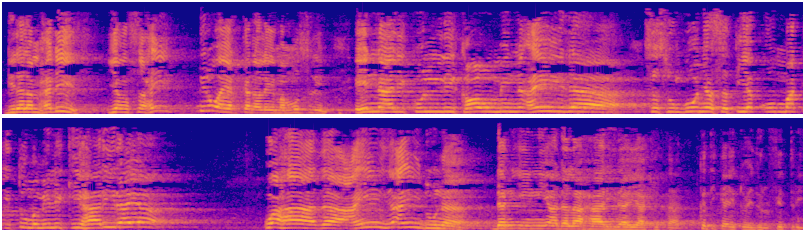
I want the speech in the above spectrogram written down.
di dalam hadis yang sahih diriwayatkan oleh Imam Muslim, "Inna likulli qaumin 'aida." Sesungguhnya setiap umat itu memiliki hari raya. Wa hadza 'aiduna dan ini adalah hari raya kita. Ketika itu Idul Fitri.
